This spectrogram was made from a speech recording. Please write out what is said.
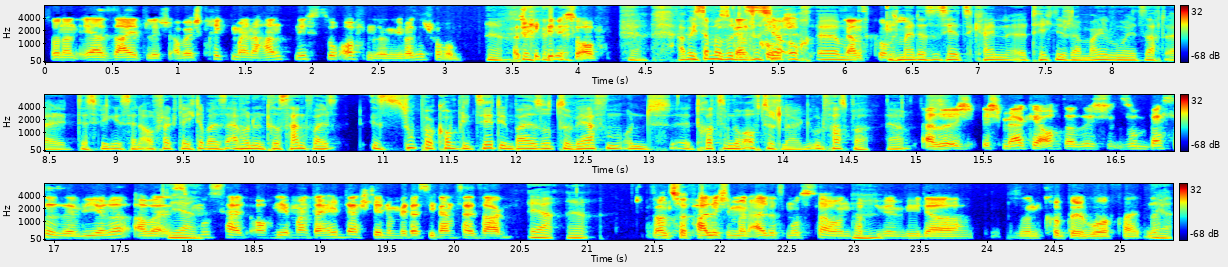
sondern eher seitlich. Aber ich kriege meine Hand nicht so offen irgendwie. Ich weiß nicht warum. Ja. Also ich kriege die nicht so offen. Ja. Aber ich sag mal so, das, das ist komisch. ja auch, ähm, ich meine, das ist jetzt kein äh, technischer Mangel, wo man jetzt sagt, äh, deswegen ist dein Aufschlag schlecht, aber es ist einfach nur interessant, weil es ist super kompliziert, den Ball so zu werfen und äh, trotzdem noch aufzuschlagen. Unfassbar. Ja. Also ich, ich merke ja auch, dass ich so besser serviere, aber es muss halt auch jemand dahinter stehen und mir das die ganze Zeit sagen. Ja, ja. Sonst verfalle ich in mein altes Muster und mhm. habe wieder so einen Krüppelwurf halt. Ne? Ja.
